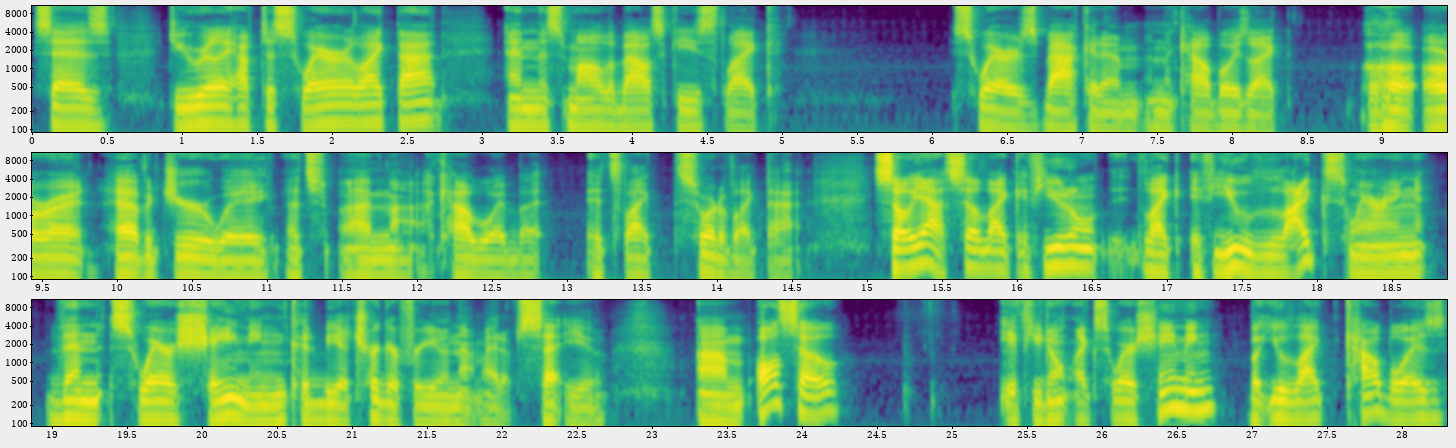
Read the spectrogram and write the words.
says, Do you really have to swear like that? And the small Lebowski's like, swears back at him, and the cowboy's like, Oh, all right, have it your way. That's, I'm not a cowboy, but it's like sort of like that. So, yeah, so like if you don't, like if you like swearing, then swear shaming could be a trigger for you and that might upset you. Um, also, if you don't like swear shaming, but you like cowboys,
